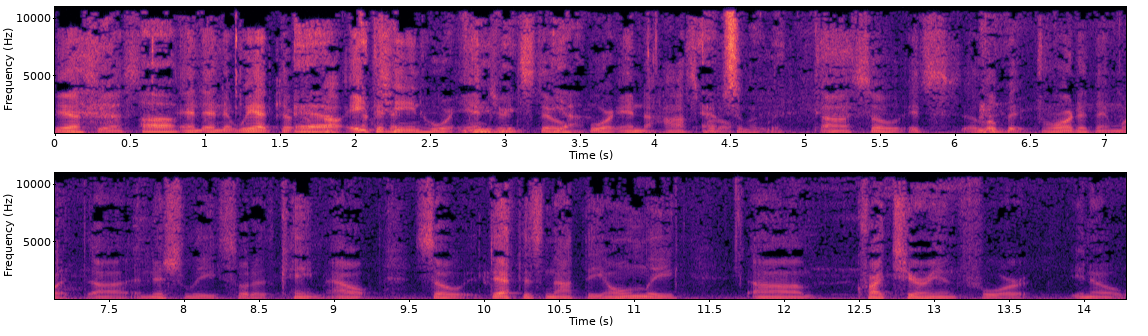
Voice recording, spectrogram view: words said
yes, yes. Uh, and then we had th- about 18 who were injured still, yeah. who are in the hospital. Absolutely. Uh, so it's a little bit broader than what uh, initially sort of came out. So death is not the only um, criterion for you know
